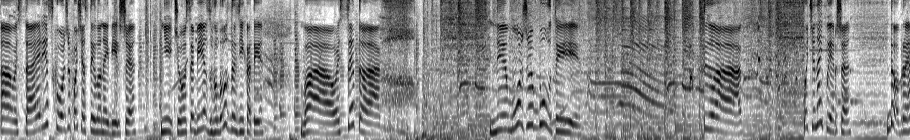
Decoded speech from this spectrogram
А ось Тайрі, схоже, пощастило найбільше. Нічого собі, з глузду з'їхати. Вау, ось це так. Не може бути. Так. Починай перша. Добре.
